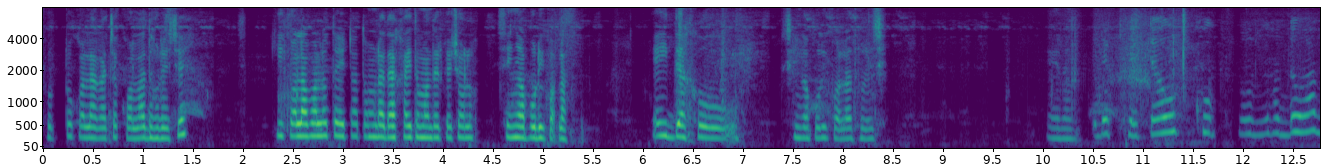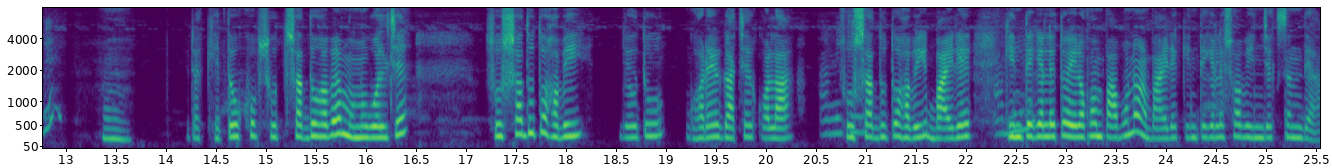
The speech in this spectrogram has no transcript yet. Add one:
ছোট্ট কলা গাছে কলা ধরেছে। কি কলা বলো তো? এটা তোমরা দেখাই তোমাদেরকে চলো। সিঙ্গাপুরি কলা। এই দেখো সিঙ্গাপুরি কলা ধরেছে। এই দেখো। এটা খেতেও খুব সুস্বাদু হবে। হুম এটা খেতেও খুব সুস্বাদু হবে মনু বলছে। সুস্বাদু তো হবেই যেহেতু ঘরের গাছের কলা সুস্বাদু তো হবেই। বাইরে কিনতে গেলে তো এরকম পাবো না বাইরে কিনতে গেলে সব ইঞ্জেকশন দেয়া।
